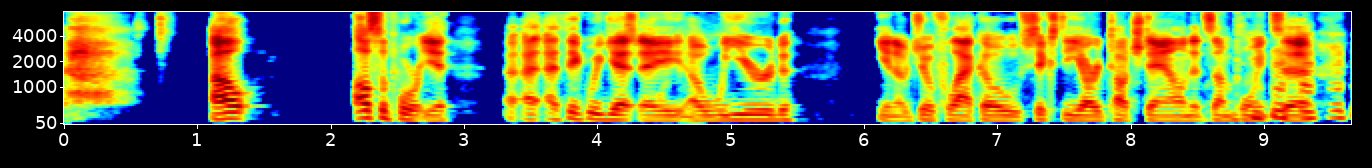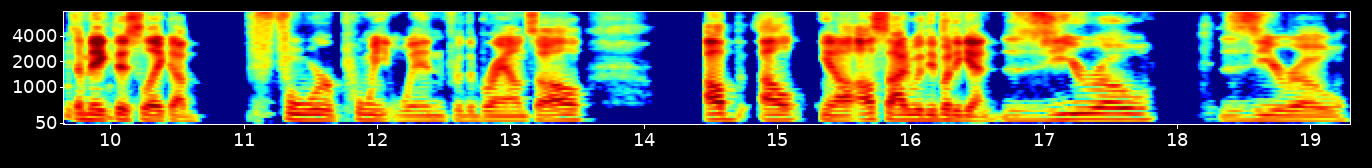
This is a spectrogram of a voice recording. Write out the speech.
I'll I'll support you. I, I think we get a a weird, you know, Joe Flacco sixty yard touchdown at some point to to make this like a four point win for the Browns. So I'll I'll I'll you know I'll side with you, but again, zero zero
